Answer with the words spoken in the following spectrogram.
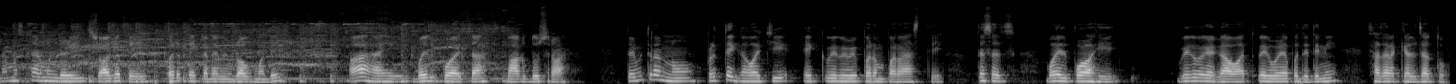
नमस्कार मंडळी स्वागत आहे परत एका नवीन ब्लॉगमध्ये. हा आहे बैलपोळ्याचा भाग दुसरा. तर मित्रांनो प्रत्येक गावाची एक वेगवेगळी परंपरा असते. तसंच बैलपोळा ही वेगवेगळ्या गावात वेगवेगळ्या पद्धतीने साजरा केला जातो.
